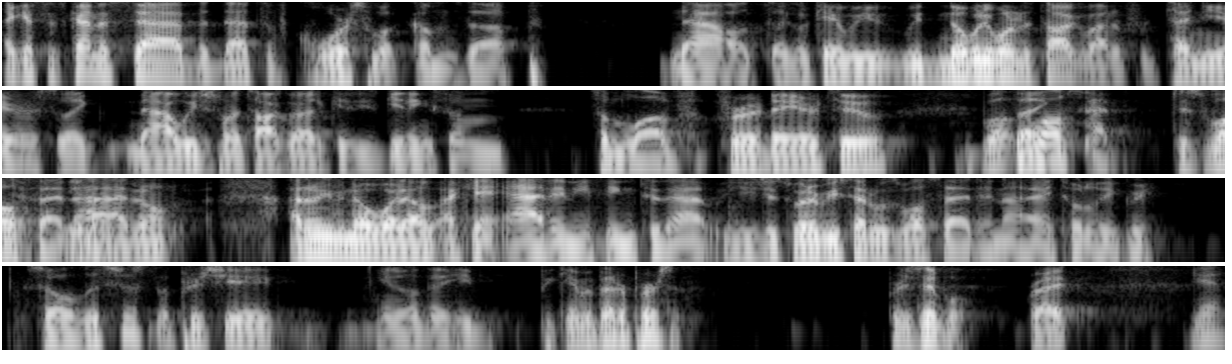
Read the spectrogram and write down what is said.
I guess it's kind of sad that that's of course what comes up now. It's like okay, we we nobody wanted to talk about it for ten years. So like now we just want to talk about it because he's getting some some love for a day or two. Well, like- well said. Just well Yeah, said. you know? I, don't, I don't even know what else. I can't add anything to that. You just whatever you said was well said, and I, I totally agree. So let's just appreciate, you know, that he became a better person. Pretty simple, right? Yeah,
